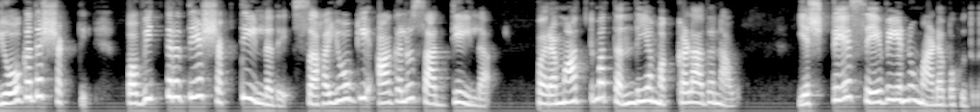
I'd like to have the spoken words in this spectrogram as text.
ಯೋಗದ ಶಕ್ತಿ, ಪವಿತ್ರತೆಯ ಶಕ್ತಿ ಇಲ್ಲದೆ ಸಹಯೋಗಿ ಆಗಲು ಸಾಧ್ಯ ಇಲ್ಲ. ಪರಮಾತ್ಮ ತಂದೆಯ ಮಕ್ಕಳಾದ ನಾವು. ಎಷ್ಟೇ ಸೇವೆಯನ್ನು ಮಾಡಬಹುದು,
